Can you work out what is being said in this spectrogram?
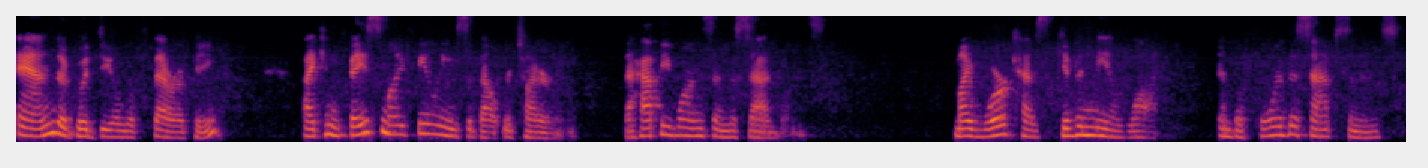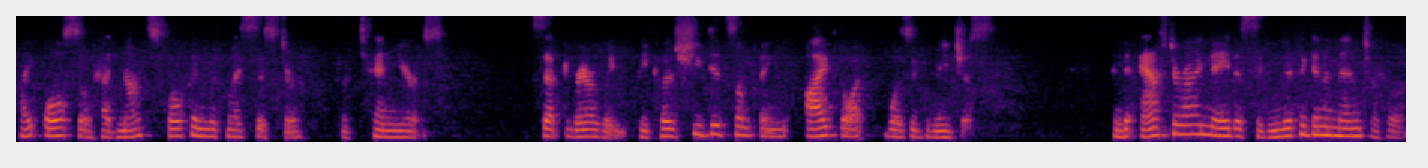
and a good deal of therapy, I can face my feelings about retiring the happy ones and the sad ones. My work has given me a lot. And before this abstinence, I also had not spoken with my sister for 10 years, except rarely because she did something I thought was egregious. And after I made a significant amend to her,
